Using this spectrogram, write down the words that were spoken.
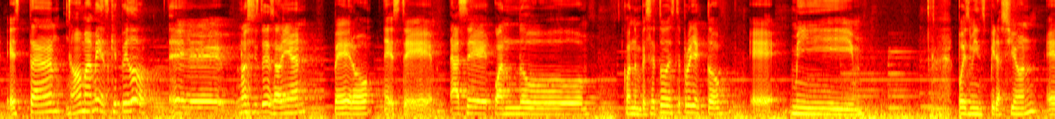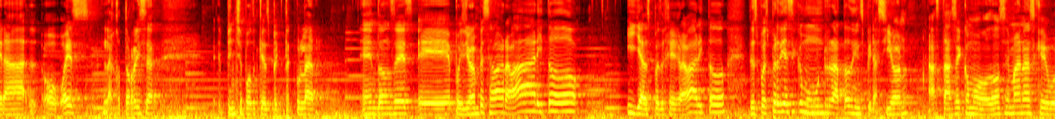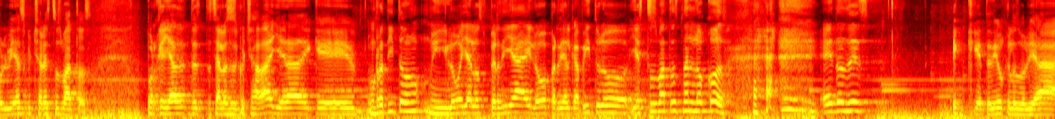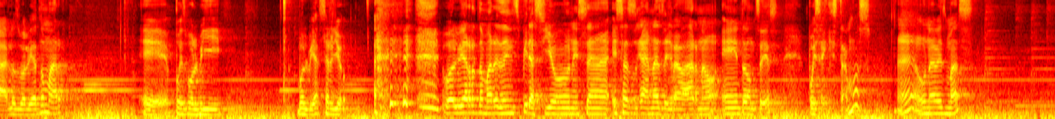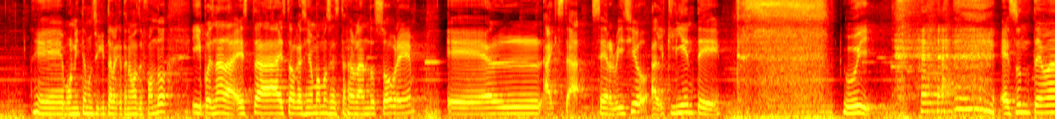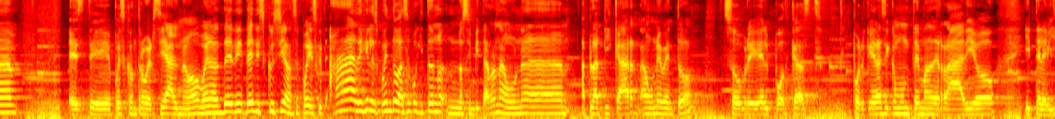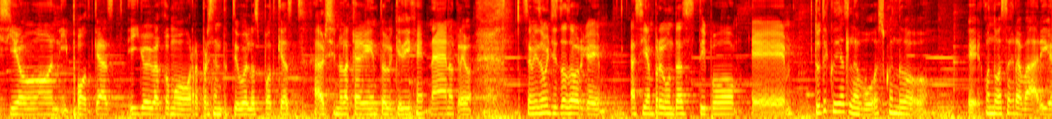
Esta... No mames, ¿qué pedo? Eh, no sé si ustedes sabían, pero este... Hace cuando... Cuando empecé todo este proyecto, eh, mi pues mi inspiración era, o es, la cotorriza. Pinche podcast espectacular. Entonces, eh, pues yo empezaba a grabar y todo. Y ya después dejé de grabar y todo. Después perdí así como un rato de inspiración. Hasta hace como dos semanas que volví a escuchar estos vatos. Porque ya se los escuchaba y era de que un ratito y luego ya los perdía y luego perdía el capítulo. Y estos vatos están locos. Entonces, que te digo que los volví a, los volví a tomar, eh, pues volví, volví a ser yo. volví a retomar esa inspiración, esa, esas ganas de grabar, ¿no? Entonces, pues aquí estamos, ¿eh? una vez más. Eh, bonita musiquita la que tenemos de fondo. Y pues nada, esta, esta ocasión vamos a estar hablando sobre el... Ahí está, servicio al cliente. Uy, es un tema este, pues controversial, ¿no? Bueno, de, de, discusión, se puede discutir. Ah, déjenles cuento, hace poquito no, nos invitaron a una, a platicar a un evento sobre el podcast, porque era así como un tema de radio y televisión y podcast, y yo iba como representativo de los podcasts, a ver si no la cagué en todo lo que dije. Nah, no creo. Se me hizo muy chistoso porque hacían preguntas tipo, eh, ¿tú te cuidas la voz cuando eh, cuando vas a grabar. Y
